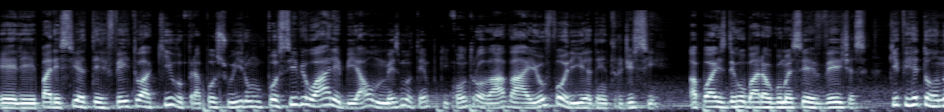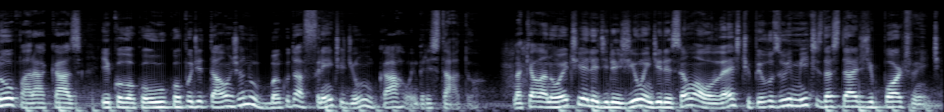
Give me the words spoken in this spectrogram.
Ele parecia ter feito aquilo para possuir um possível álibi ao mesmo tempo que controlava a euforia dentro de si. Após derrubar algumas cervejas, Kip retornou para a casa e colocou o corpo de Townsend no banco da frente de um carro emprestado. Naquela noite, ele dirigiu em direção ao leste pelos limites da cidade de Portland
